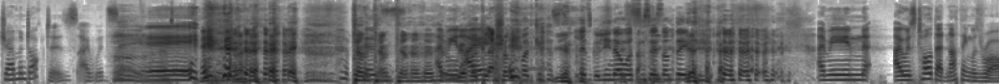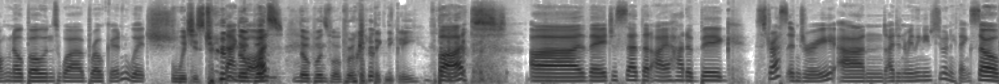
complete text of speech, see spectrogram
German doctors, I would say. dun, dun, dun. I mean, we have a I- clash on the podcast. Let's go. Lina wants to say something. I mean, I was told that nothing was wrong. No bones were broken, which Which is true. Thank no God. bones. No bones were broken. Technically, but uh, they just said that I had a big stress injury and I didn't really need to do anything. So,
